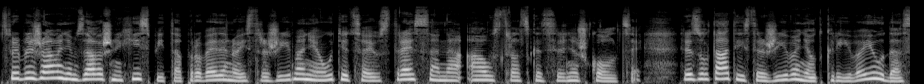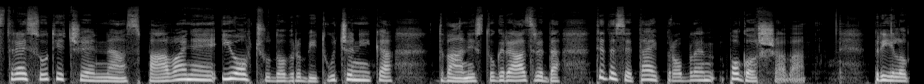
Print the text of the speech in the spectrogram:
S približavanjem završnih ispita provedeno je istraživanje o utjecaju stresa na australske srednjoškolce. Rezultati istraživanja otkrivaju da stres utječe na spavanje i opću dobrobit učenika 12. razreda, te da se taj problem pogoršava. Prilog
